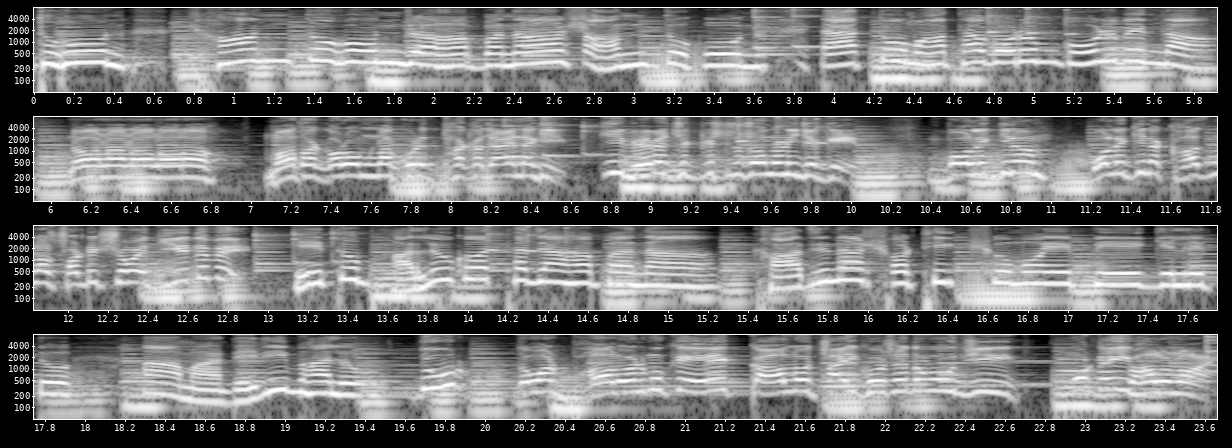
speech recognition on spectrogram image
শান্ত হন শান্ত হন জাহাপানা শান্ত হন। এত মাথা গরম করবেন না। না না না না না মাথা গরম না করে থাকা যায় নাকি? কি ভেবেছে কৃষ্ণচন্দ্র নিজেকে? বলে কিনা বলে কিনা খাজনা সঠিক সময় দিয়ে দেবে? এ তো ভালো কথা জাহাপানা খাজনা সঠিক সময়ে পেয়ে গেলে তো আমাদেরই ভালো। দূর তোমার ভালোর মুখে কালো চাই ঘষে দেবো উচিত মোটেই ভালো নয়।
